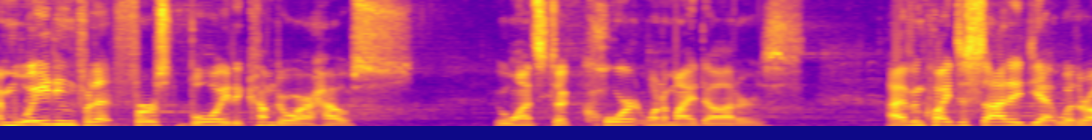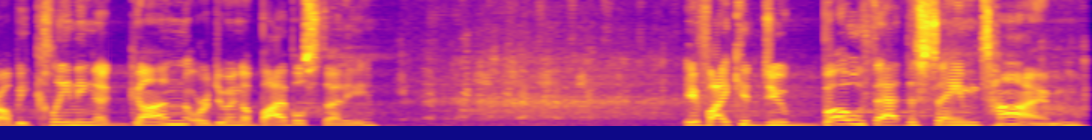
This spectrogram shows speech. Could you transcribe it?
I'm waiting for that first boy to come to our house who wants to court one of my daughters. I haven't quite decided yet whether I'll be cleaning a gun or doing a Bible study. if I could do both at the same time,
